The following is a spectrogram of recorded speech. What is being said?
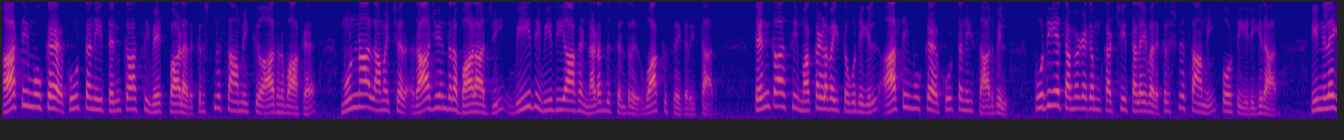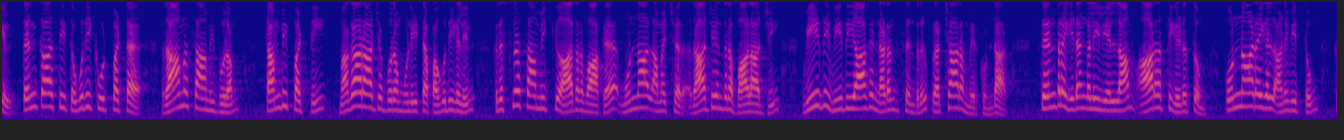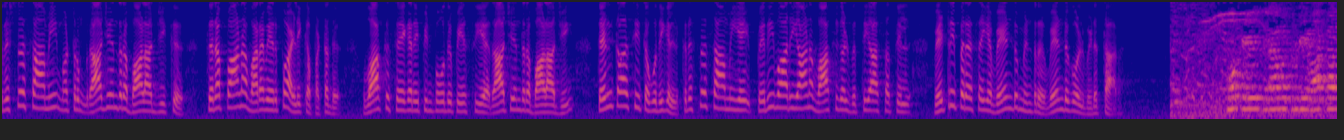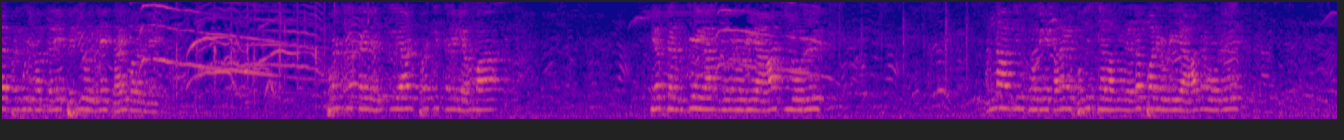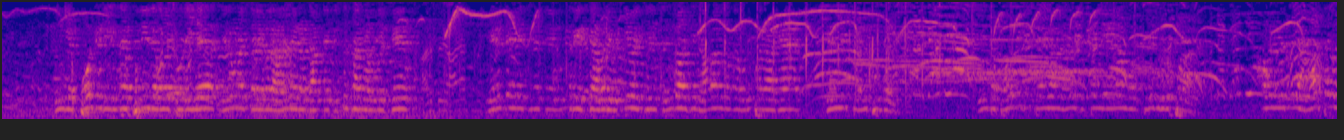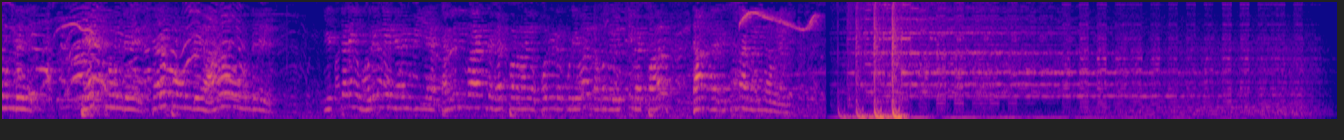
அதிமுக கூட்டணி தென்காசி வேட்பாளர் கிருஷ்ணசாமிக்கு ஆதரவாக முன்னாள் அமைச்சர் ராஜேந்திர பாலாஜி வீதி வீதியாக நடந்து சென்று வாக்கு சேகரித்தார். தென்காசி மக்களவை தொகுதியில் அதிமுக கூட்டணி சார்பில் புதிய தமிழகம் கட்சி தலைவர் கிருஷ்ணசாமி போட்டியிடுகிறார். இந்நிலையில் தென்காசி தொகுதிக்கு உட்பட்ட ராமசாமிபுரம் தம்பிப்பட்டி மகாராஜபுரம் உள்ளிட்ட பகுதிகளில் கிருஷ்ணசாமிக்கு ஆதரவாக முன்னாள் அமைச்சர் ராஜேந்திர பாலாஜி வீதி வீதியாக நடந்து சென்று பிரச்சாரம் மேற்கொண்டார். சென்ற இடங்களில் எல்லாம் ஆரத்தி எடுத்தும் பொன்னாடைகள் அணிவித்தும் கிருஷ்ணசாமி மற்றும் ராஜேந்திர பாலாஜிக்கு சிறப்பான வரவேற்பு அளிக்கப்பட்டது. வாக்கு சேகரிப்பின் போது பேசிய ராஜேந்திர பாலாஜி தென்காசி தொகுதியில் கிருஷ்ணசாமியை பெரிவாரியான வாக்குகள் வித்தியாசத்தில் வெற்றி பெற செய்ய வேண்டும் என்று வேண்டுகோள் விடுத்தார். கிராமத்துடைய வாக்காளர் பெருங்குடி மக்களே பெரியோர்களே தாய்மார்களே தலைவர் எம்ஜிஆர் புரட்சித் தலைவி அம்மா கேப்டன் விஜயகாந்த் இவருடைய ஆட்சியோடு அதிமுகவுடைய கழக பொதுச் செயலாளர் எடப்பாடியுடைய ஆதரவோடு இங்கே போட்டியிடுகின்ற புதிய தமிழகத்துடைய நிறுவன தலைவர் அறிஞர் டாக்டர் கிருஷ்ணசாமி அவர்களுக்கு இரட்டை இலக்கியத்தை முத்திரையிட்டு அவரை வெற்றி வச்சு தென்காசி நாடாளுமன்ற உறுப்பினராக டெல்லிக்கு அனுப்புங்கள். இந்த பகுதிக்கு தேவையான திட்டங்களை எல்லாம் அவர் செய்து கொடுப்பார். அவர்களுக்கு ஆற்றல் உண்டு பேச்சு உண்டு சிறப்பு உண்டு அனுபவம் உண்டு. இத்தனை ஒருங்கே நிரம்பிய தகுதி வாய்ந்த வேட்பாளராக போட்டியிடக்கூடியவர் நமது வெற்றி வேட்பாளர் டாக்டர் கிருஷ்ணசாமி அவர்கள்.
